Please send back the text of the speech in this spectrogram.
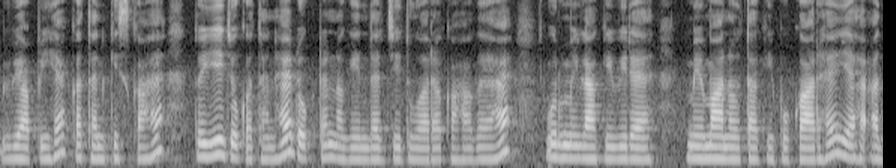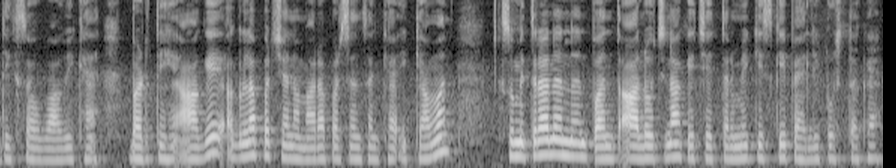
व्यापी है। कथन किसका है? तो ये जो कथन है, डॉक्टर नगेंद्र जी द्वारा कहा गया है। उर्मिला की विरह में मानवता की पुकार है, यह अधिक स्वाभाविक है। बढ़ते हैं आगे। अगला प्रश्न, हमारा प्रश्न संख्या इक्यावन। सुमित्रा नंदन पंत आलोचना के क्षेत्र में किसकी पहली पुस्तक है?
